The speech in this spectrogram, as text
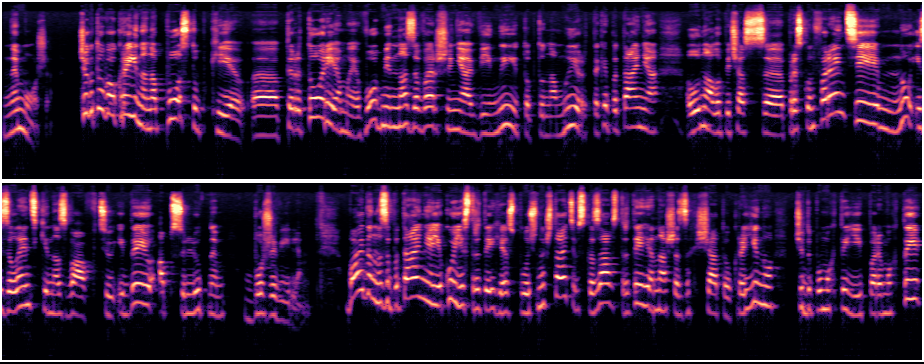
не може. Чи готова Україна на поступки е, територіями в обмін на завершення війни, тобто на мир? Таке питання лунало під час е, прес-конференції. Ну і Зеленський назвав цю ідею абсолютним божевіллям. Байден на запитання, якою є стратегія Сполучених Штатів, сказав: стратегія наша захищати Україну чи допомогти їй перемогти.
